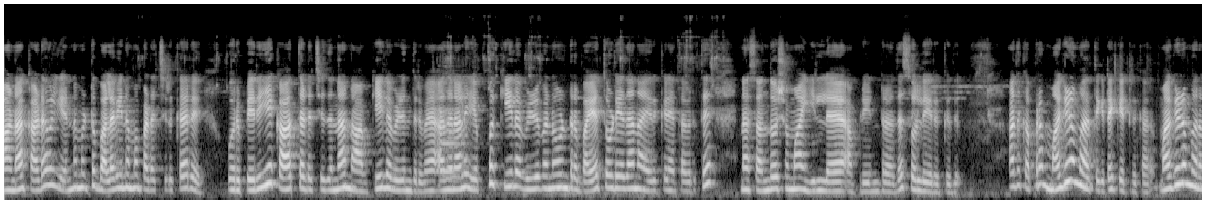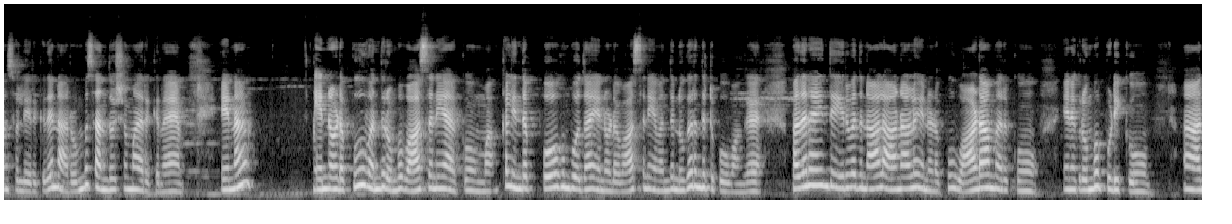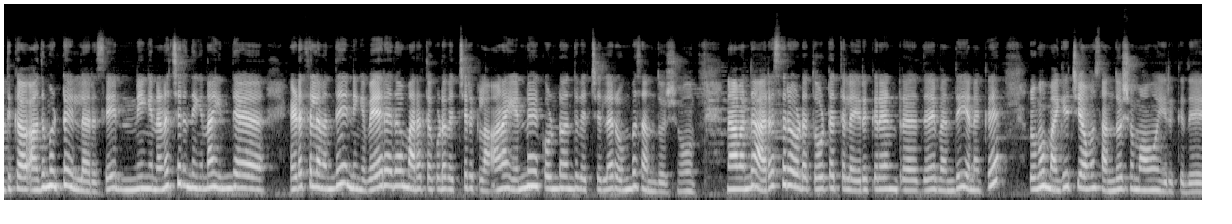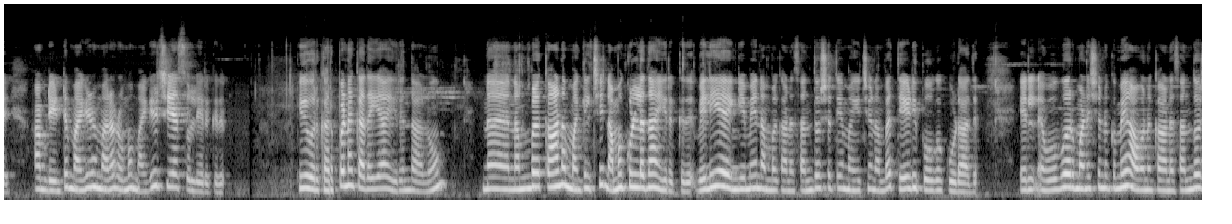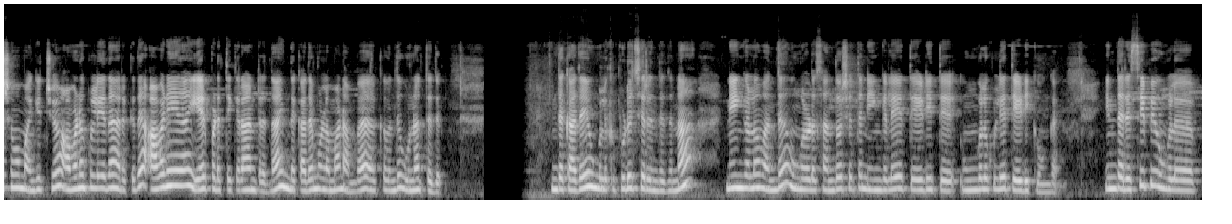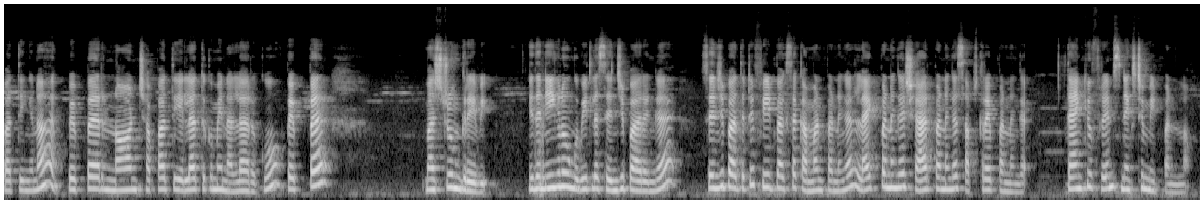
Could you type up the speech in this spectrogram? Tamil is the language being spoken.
ஆனால் கடவுள் என்னை மட்டும் பலவீனமாக படைச்சிருக்காரு. ஒரு பெரிய காத்தடைச்சிதுன்னா நான் கீழே விழுந்துருவேன். அதனால் எப்போ கீழே விழுவணுன்ற பயத்தோடே தான் நான் இருக்கேனே தவிர்த்து நான் சந்தோஷமாக இல்லை அப்படின்றத சொல்லியிருக்குது அதுக்கப்புறம் மகிழ மரத்துக்கிட்ட கேட்டிருக்காரு. மகிழ மரம் சொல்லியிருக்குது நான் ரொம்ப சந்தோஷமாக இருக்கிறேன். ஏன்னா என்னோட பூ வந்து ரொம்ப வாசனையாக இருக்கும். மக்கள் இந்த போகும்போது தான் என்னோட வாசனையை வந்து நுகர்ந்துட்டு போவாங்க. பதினைந்து இருபது நாள் ஆனாலும் என்னோட பூ வாடாமல் இருக்கும். எனக்கு ரொம்ப பிடிக்கும். அதுக்கு அது மட்டும் இல்லை அரசே நீங்கள் நினச்சிருந்தீங்கன்னா இந்த இடத்துல வந்து நீங்கள் வேறு ஏதாவது மரத்தை கூட வச்சுருக்கலாம். ஆனால் என்னை கொண்டு வந்து வச்சதில் ரொம்ப சந்தோஷம். நான் வந்து அரசரோட தோட்டத்தில் இருக்கிறேன்றது வந்து எனக்கு ரொம்ப மகிழ்ச்சியாகவும் சந்தோஷமாகவும் இருக்குது. அப்படின்ட்டு மகிழ மரம் ரொம்ப மகிழ்ச்சியாக சொல்லியிருக்குது. இது ஒரு கற்பனை கதையாக இருந்தாலும் ந நம்மளுக்கான மகிழ்ச்சி நமக்குள்ளே தான் இருக்குது. வெளியே எங்கேயுமே நம்மளுக்கான சந்தோஷத்தையும் மகிழ்ச்சியும் நம்ம தேடி போகக்கூடாது. எல் ஒவ்வொரு மனுஷனுக்குமே அவனுக்கான சந்தோஷமும் மகிழ்ச்சியும் அவனுக்குள்ளேயே தான் இருக்குது. அவனே தான் ஏற்படுத்திக்கிறான்றது தான் இந்த கதை மூலமாக நம்மளுக்கு வந்து உணர்த்துது. இந்த கதை உங்களுக்கு பிடிச்சிருந்ததுன்னா நீங்களும் வந்து உங்களோட சந்தோஷத்தை நீங்களே தேடி தே உங்களுக்குள்ளேயே தேடிக்கோங்க. இந்த ரெசிபி உங்களை பார்த்தீங்கன்னா பெப்பர் நான் சப்பாத்தி எல்லாத்துக்குமே நல்லாயிருக்கும் பெப்பர் மஷ்ரூம் கிரேவி இதை நீங்களும் உங்கள் வீட்டில் செஞ்சு பாருங்கள் செஞ்சு பார்த்துட்டு ஃபீட்பேக்ஸை கமெண்ட் பண்ணுங்கள் லைக் பண்ணுங்கள் ஷேர் பண்ணுங்கள் சப்ஸ்கிரைப் பண்ணுங்கள் thank you friends next meet பண்ணலாம்.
